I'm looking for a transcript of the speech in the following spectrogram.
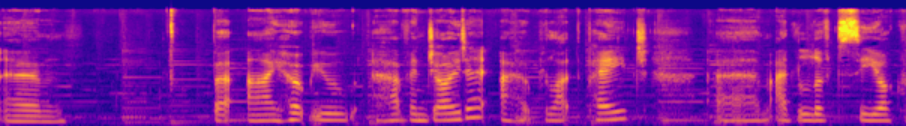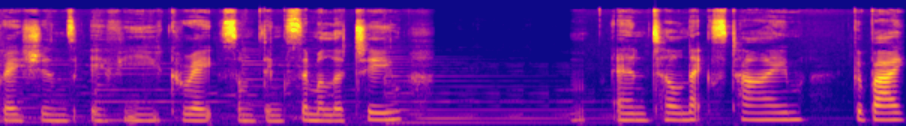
Um, but I hope you have enjoyed it. I hope you like the page. Um, I'd love to see your creations if you create something similar too. Until next time, goodbye.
